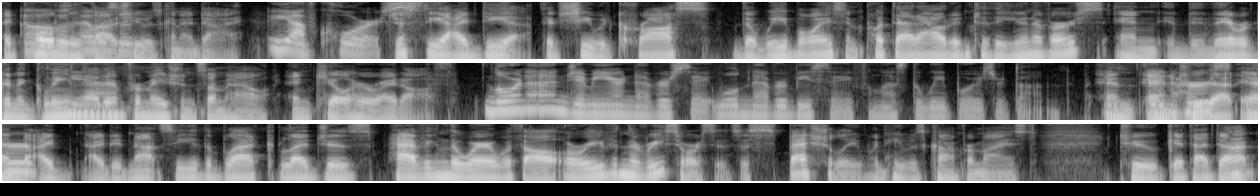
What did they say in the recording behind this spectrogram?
I totally that thought was a- she was going to die. Yeah, of course. Just the idea that she would cross the Weboys and put that out into the universe and they were going to glean that information somehow and kill her right off. Lorna and Jimmy are never safe. Will never be safe unless the Weboys are done. And and, to hers- that end, her- I I did not see the Blackledges having the wherewithal or even the resources, especially when he was compromised, to get that done.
